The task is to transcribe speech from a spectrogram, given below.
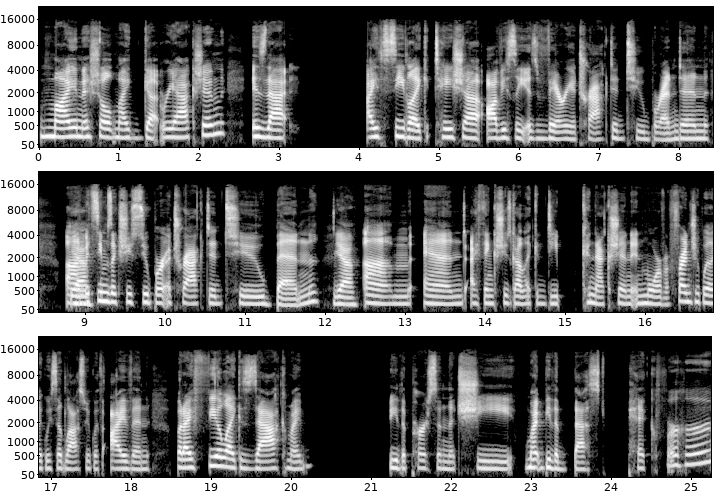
my initial my gut reaction is that i see like tayshia obviously is very attracted to brendan um, Yeah. it seems like she's super attracted to ben Yeah, um, and i think she's got like a deep connection in more of a friendship way like we said last week with ivan but i feel like zac might be the person that she might be the best pick for her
